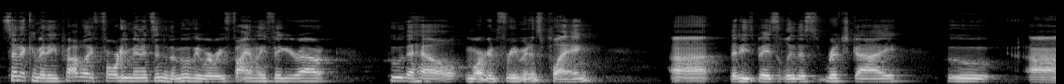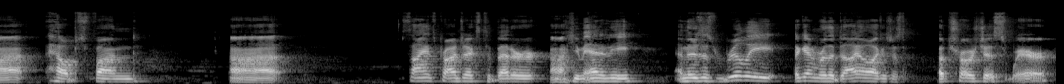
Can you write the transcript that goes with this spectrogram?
Senate committee, probably 40 minutes into the movie, where we finally figure out who the hell Morgan Freeman is playing. Uh, that he's basically this rich guy who uh, helps fund uh, science projects to better uh, humanity. And there's this really, again, where the dialogue is just atrocious, where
